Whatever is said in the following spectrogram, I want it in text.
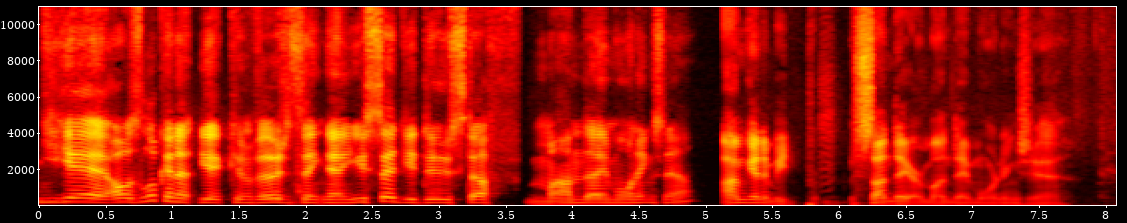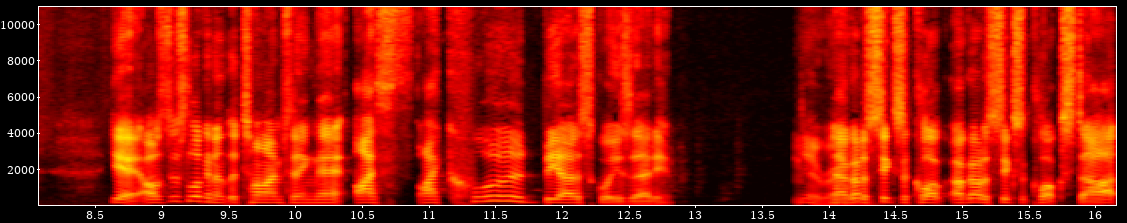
Yeah, I was looking at your conversion thing. Now you said you do stuff Monday mornings now. I'm gonna be pr- Sunday or Monday mornings. Yeah. Yeah, I was just looking at the time thing there. I th- I could be able to squeeze that in. Yeah, right. Now I got a six o'clock. I got a six o'clock start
